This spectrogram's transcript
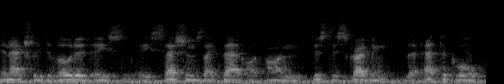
and actually devoted a, a sessions like that on, on just describing the ethical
